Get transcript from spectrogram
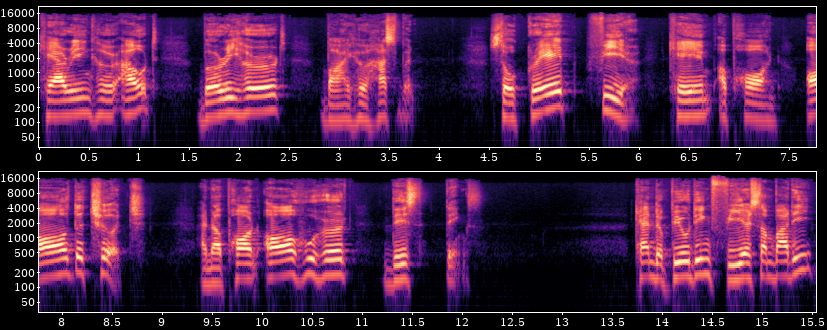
carrying her out, buried her by her husband. So great fear came upon all the church and upon all who heard these things. Can the building fear somebody?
